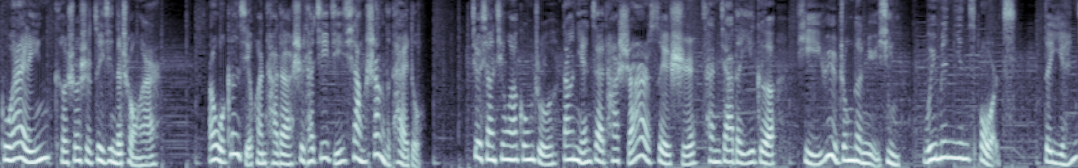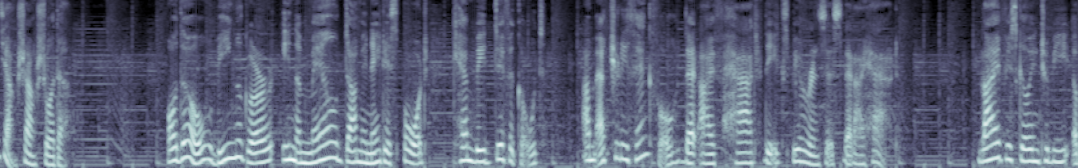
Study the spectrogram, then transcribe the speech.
谷爱凌可说是最近的宠儿，而我更喜欢她的是她积极向上的态度。就像青蛙公主当年在她十二岁时参加的一个体育中的女性 （Women in Sports） 的演讲上说的：“Although being a girl in a male-dominated sport can be difficult, I'm actually thankful that I've had the experiences that I had. Life is going to be a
